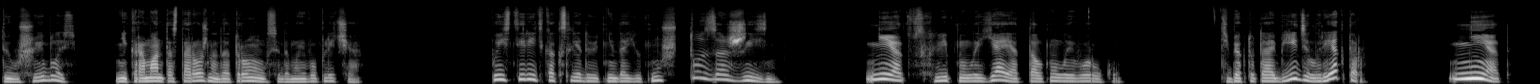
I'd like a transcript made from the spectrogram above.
«Ты ушиблась?» Некромант осторожно дотронулся до моего плеча. Поистерить как следует не дают. Ну что за жизнь? «Нет», — всхлипнула я и оттолкнула его руку. «Тебя кто-то обидел, ректор?» «Нет».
